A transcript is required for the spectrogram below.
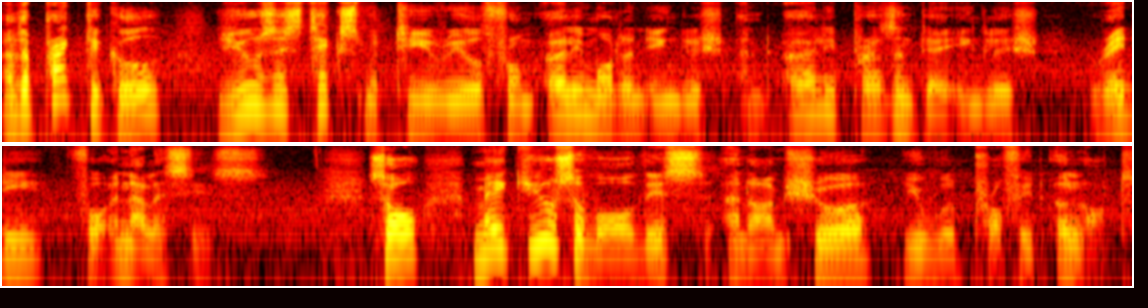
And the practical uses text material from early modern English and early present-day English ready for analysis. So make use of all this and I'm sure you will profit a lot.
